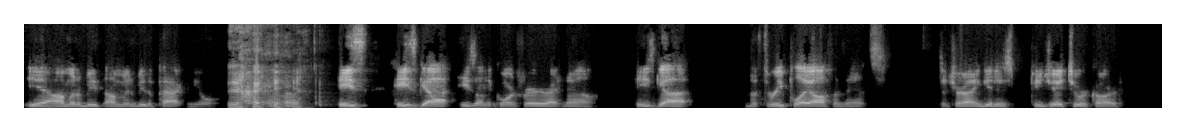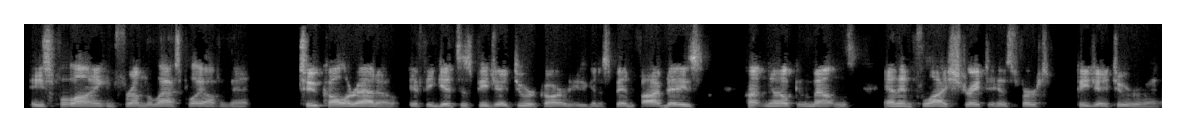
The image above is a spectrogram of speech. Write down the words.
Yeah, I'm going to be I'm going to be the pack mule. Yeah. uh-huh. He's he's got he's on the Korn Ferry right now. He's got the three playoff events to try and get his PGA Tour card. He's flying from the last playoff event to Colorado. If he gets his PGA Tour card, he's going to spend five days hunting elk in the mountains and then fly straight to his first PGA Tour event.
